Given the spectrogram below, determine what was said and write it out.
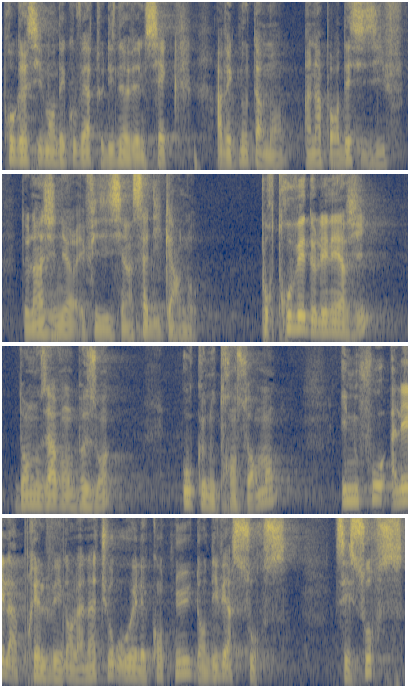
progressivement découverte au XIXe siècle, avec notamment un apport décisif de l'ingénieur et physicien Sadi Carnot. Pour trouver de l'énergie dont nous avons besoin ou que nous transformons, il nous faut aller la prélever dans la nature où elle est contenue dans diverses sources. Ces sources,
